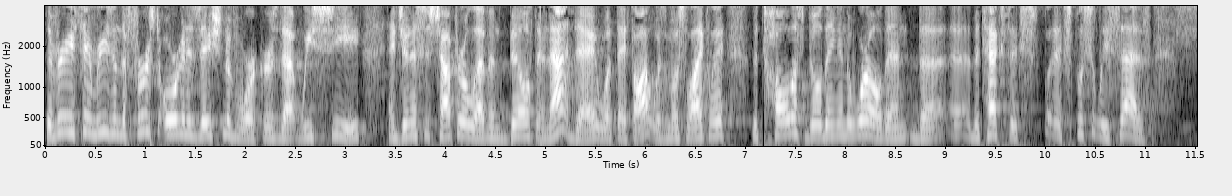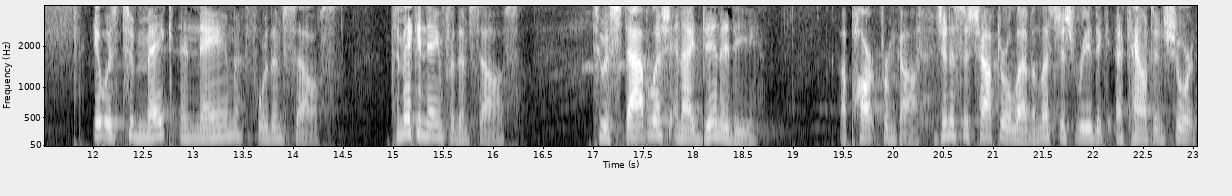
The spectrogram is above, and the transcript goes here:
The very same reason the first organization of workers that we see in Genesis chapter 11 built in that day what they thought was most likely the tallest building in the world. And the, uh, the text ex- explicitly says it was to make a name for themselves. To make a name for themselves. To establish an identity apart from God. Genesis chapter 11, let's just read the account in short.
